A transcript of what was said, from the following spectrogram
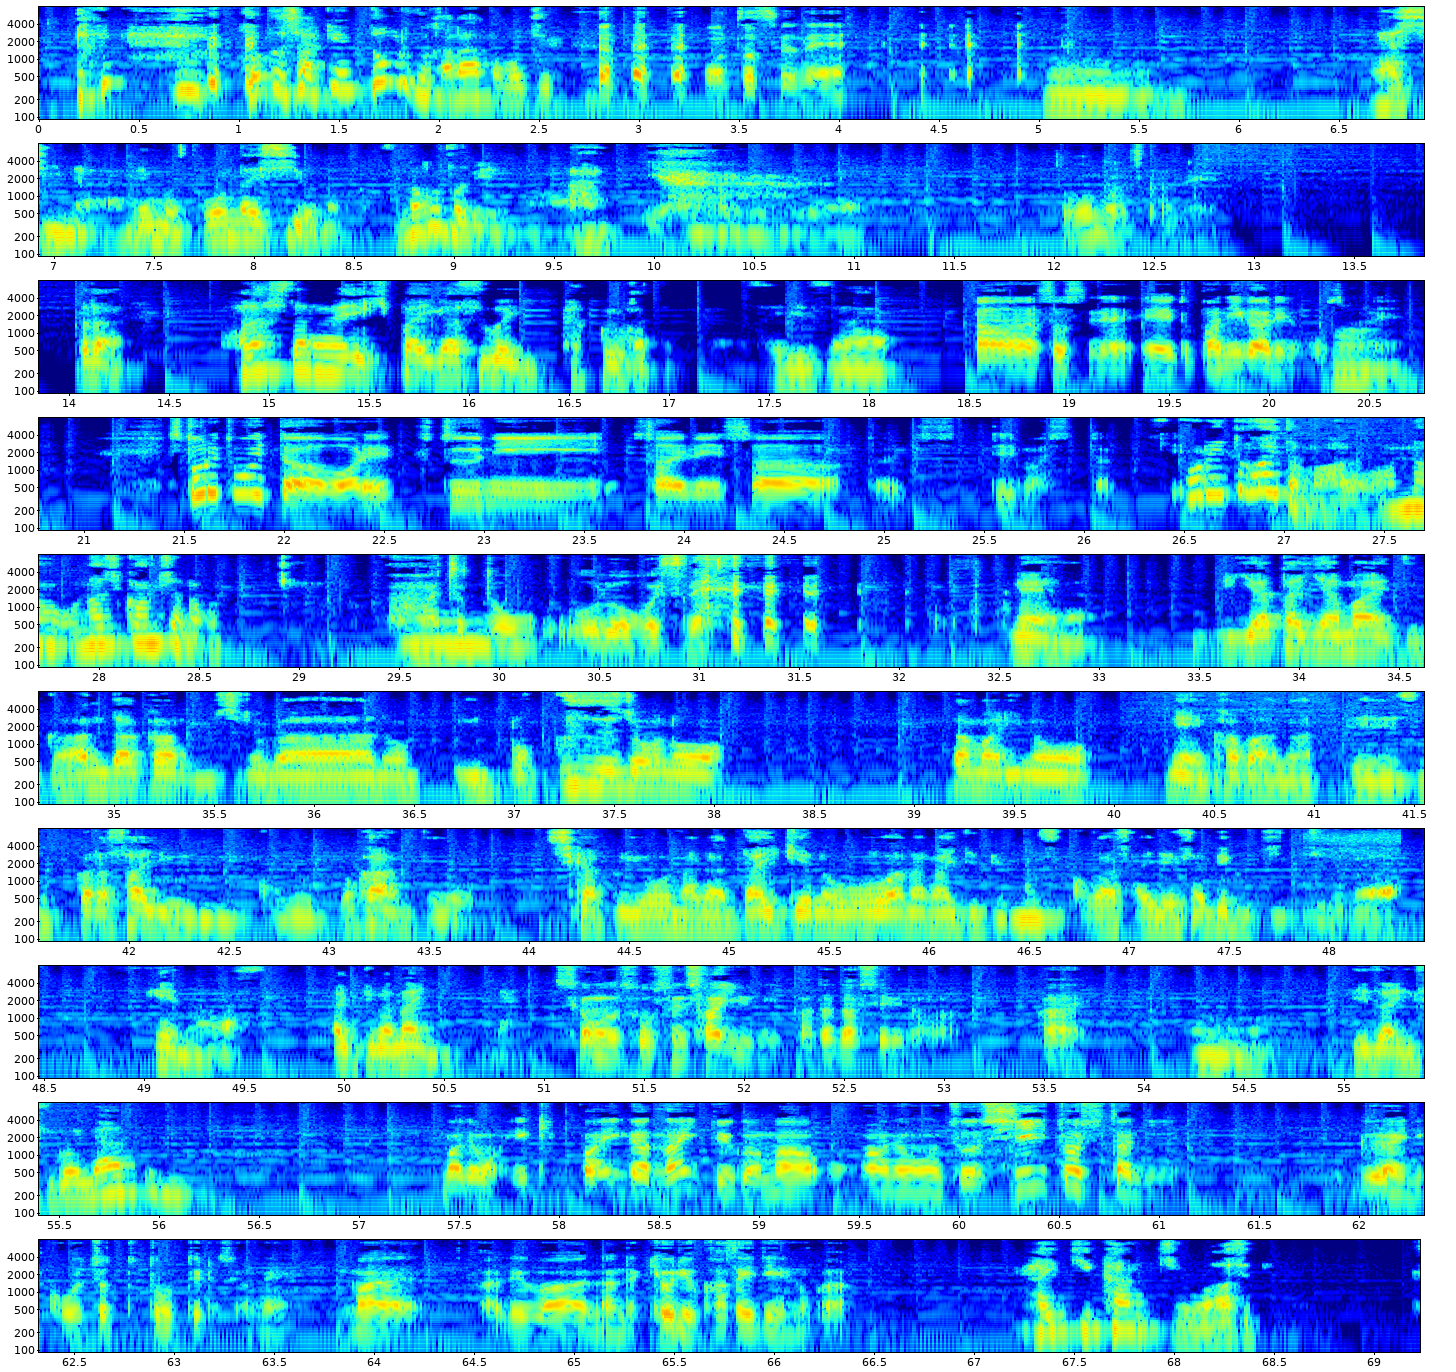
ほんと車検通るのかなと思っちゃった。本当ですよね。うん。怪しいな。でも、問題仕様なんか、そんなことねえよな。いやー、どうなんですかね。ただ、原下の液パイがすごいかっこよかった。サイレンサー。ああ、そうですね。えっ、と、パニガーレの方ですかね。ストリートファイターはあれ？普通にサイレンサーしてましたっけストリートファイターもああんな同じ感じじゃなかったっけああ、ちょっと、うる覚えですね。ねえ、リアタイヤ前というか、アンダーカールの後ろ側のボックス状の塊のね、カバーがあって、そこから左右にこう、ドカーンと四角い大穴が、台形の大穴が開いてて、もうそこがサイレンサー出口っていうのが、すげえな、パイプがないんだよね。しかもそうですね、左右にまた出してるのが。はい。うん。デザインすごいなって思う。まあでも、液パイがないというか、まあ、あの、ちょうどシート下に、ぐらいにこう、ちょっと通ってるんですよね。まあ、あれは、なんだ、距離を稼いでいるのか。排気感知を合わせて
